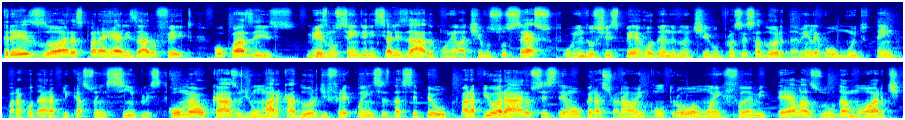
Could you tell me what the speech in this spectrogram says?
3 horas para realizar o feito, ou quase isso. Mesmo sendo inicializado com relativo sucesso, o Windows XP rodando no antigo processador também levou muito tempo para rodar aplicações simples, como é o caso de um marcador de frequências da CPU. Para piorar, o sistema operacional encontrou uma infame tela azul da morte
